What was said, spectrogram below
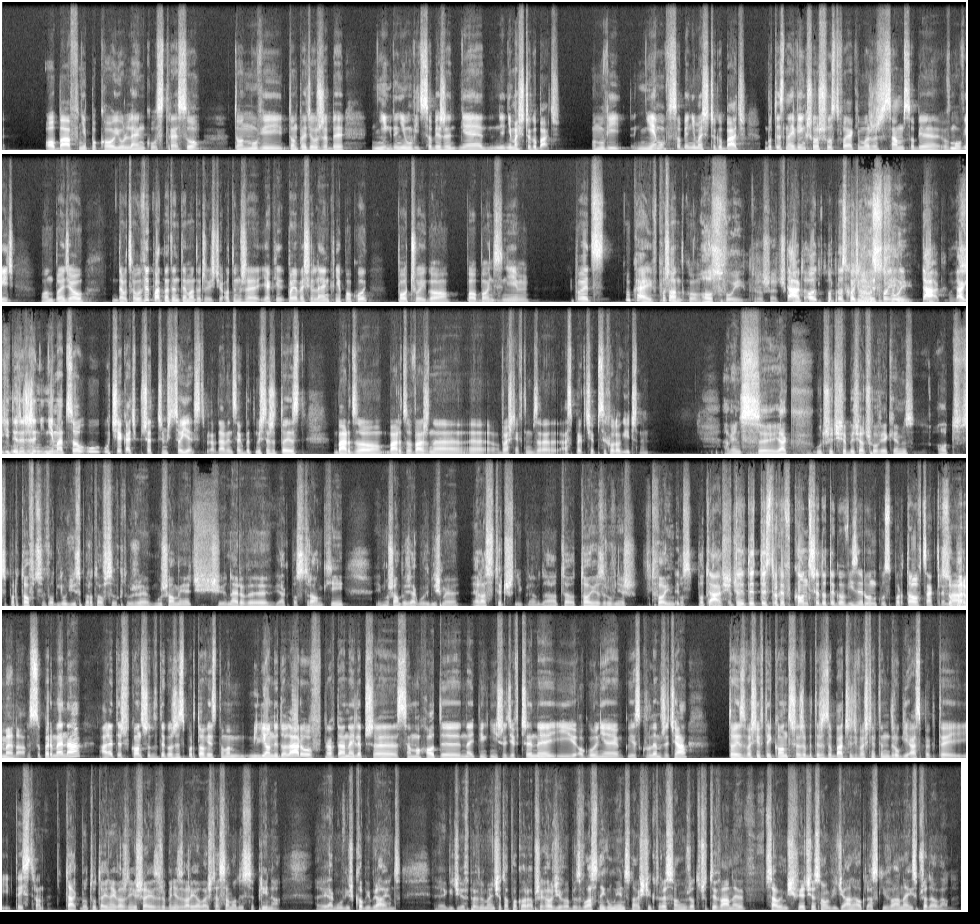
obaw, niepokoju, lęku, stresu, to on mówi, to on powiedział, żeby nigdy nie mówić sobie, że nie, nie, nie ma się czego bać on mówi, nie mów sobie, nie ma się czego bać, bo to jest największe oszustwo, jakie możesz sam sobie wmówić. On powiedział, dał cały wykład na ten temat oczywiście, o tym, że jak pojawia się lęk, niepokój, poczuj go, pobądź z nim i powiedz, okej, okay, w porządku. O swój troszeczkę. Tak, tak, o, po prostu chodzi o swoje... Twój. Tak, tak. I twój. że nie ma co uciekać przed czymś, co jest, prawda? Więc jakby myślę, że to jest bardzo, bardzo ważne e, właśnie w tym aspekcie psychologicznym. A więc y, jak uczyć się bycia człowiekiem od sportowców, od ludzi sportowców, którzy muszą mieć nerwy jak postronki i muszą być, jak mówiliśmy, elastyczni, prawda? To, to jest również w twoim podcaście. Tak, to, to jest trochę w kontrze do tego wizerunku sportowca, który Supermana. ma... Supermana. ale też w kontrze do tego, że sportowiec to ma miliony dolarów, prawda, najlepsze samochody, najpiękniejsze dziewczyny i ogólnie jest królem życia to jest właśnie w tej kontrze, żeby też zobaczyć właśnie ten drugi aspekt tej, tej strony. Tak, bo tutaj najważniejsza jest, żeby nie zwariować ta samodyscyplina, e, jak mówisz Kobe Bryant, e, gdzie w pewnym momencie ta pokora przychodzi wobec własnych umiejętności, które są już odczytywane w całym świecie, są widziane, oklaskiwane i sprzedawane.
